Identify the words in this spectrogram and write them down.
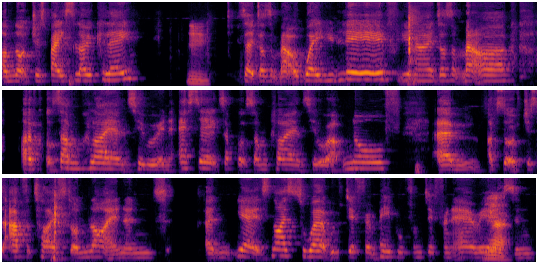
I'm not just based locally. Mm. So it doesn't matter where you live. You know, it doesn't matter. I've got some clients who are in Essex. I've got some clients who are up north. Um, I've sort of just advertised online, and and yeah, it's nice to work with different people from different areas yeah. and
